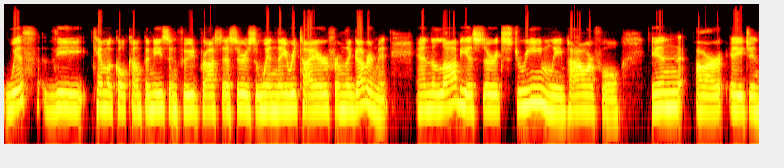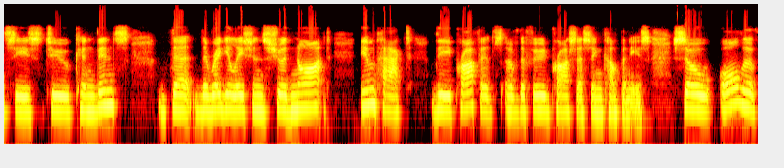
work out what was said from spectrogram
with the chemical companies and food processors when they retire from the government. And the lobbyists are extremely powerful in our agencies to convince that the regulations should not impact the profits of the food processing companies. So all the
